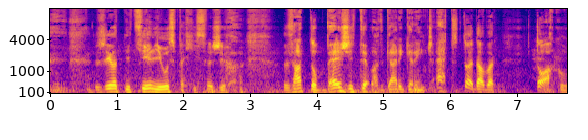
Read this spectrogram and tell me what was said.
životni cilj i uspeh i sve živo. Zato bežite od Gari Garinča. Eto, to je dobar. To ako,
